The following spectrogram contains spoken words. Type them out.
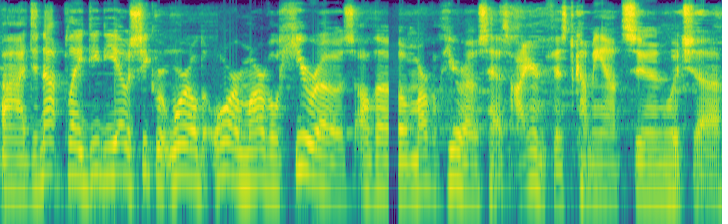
I uh, did not play DDO Secret World or Marvel Heroes, although Marvel Heroes has Iron Fist coming out soon, which uh,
